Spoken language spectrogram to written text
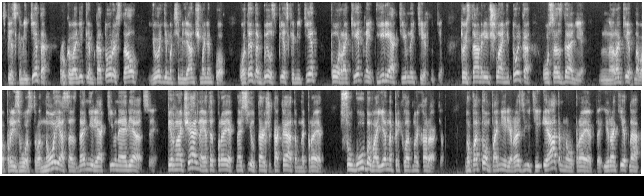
спецкомитета, руководителем которых стал Георгий Максимилианович Маленков. Вот это был спецкомитет по ракетной и реактивной технике. То есть там речь шла не только о создании ракетного производства, но и о создании реактивной авиации. Первоначально этот проект носил, так же как и атомный проект, сугубо военно-прикладной характер. Но потом, по мере развития и атомного проекта, и ракетно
